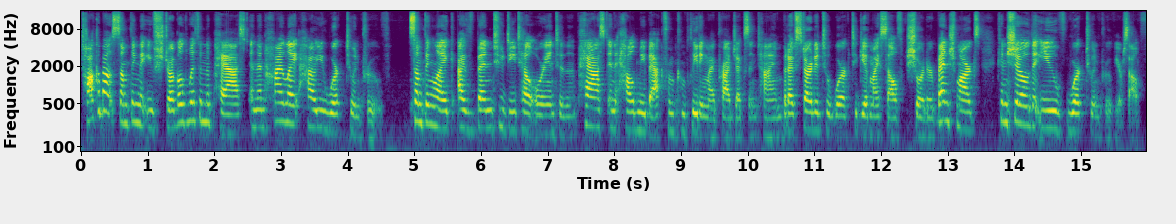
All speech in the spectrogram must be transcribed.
Talk about something that you've struggled with in the past and then highlight how you work to improve. Something like, I've been too detail oriented in the past and it held me back from completing my projects in time, but I've started to work to give myself shorter benchmarks, can show that you've worked to improve yourself.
